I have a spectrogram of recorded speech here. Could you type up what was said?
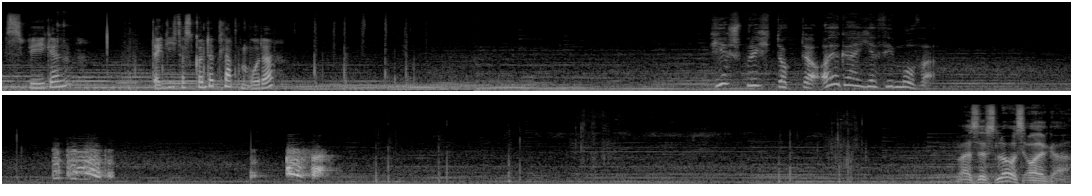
Deswegen denke ich, das könnte klappen, oder? Hier spricht Dr. Olga Jefimova. Was ist los, Olga?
